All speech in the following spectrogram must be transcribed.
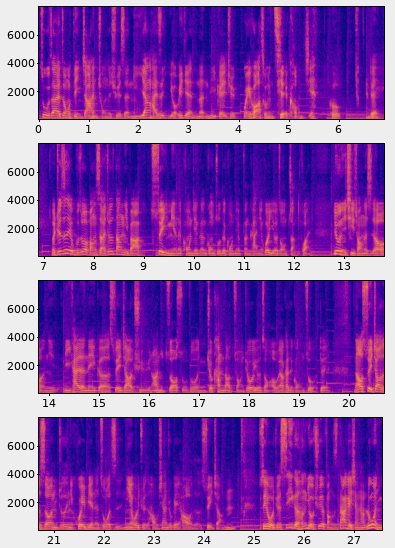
住在这种顶家很穷的学生，你一样还是有一点能力可以去规划出你自己的空间。酷，对我觉得这是一个不错的方式啊，就是当你把睡眠的空间跟工作的空间分开，你会有一种转换。六你起床的时候，你离开了那个睡觉区域，然后你坐到书桌，你就看不到床，就会有一种哦，我要开始工作，对。然后睡觉的时候，你就是你挥扁了桌子，你也会觉得好，我现在就可以好好的睡觉。嗯，所以我觉得是一个很有趣的方式。大家可以想想，如果你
